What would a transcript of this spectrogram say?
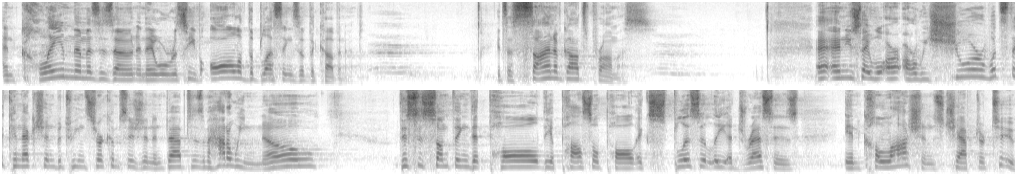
and claim them as his own, and they will receive all of the blessings of the covenant. It's a sign of God's promise. And, you say, well, are, are we sure? What's the connection between circumcision and baptism? How do we know? This is something that Paul, the Apostle Paul, explicitly addresses in Colossians chapter 2.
